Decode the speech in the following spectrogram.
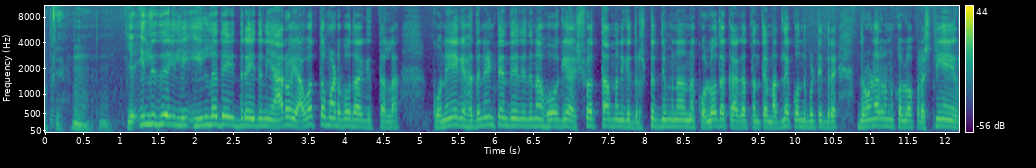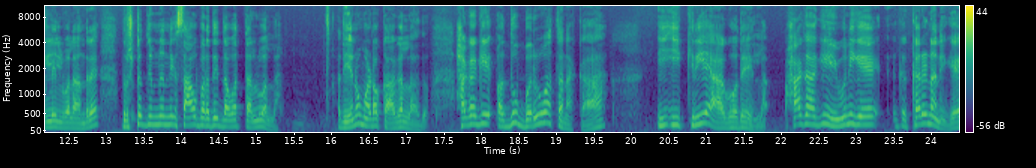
ಓಕೆ ಇಲ್ಲಿದೆ, ಇಲ್ಲಿ ಇಲ್ಲದೆ ಇದ್ದರೆ ಇದನ್ನು ಯಾರೋ ಯಾವತ್ತೋ ಮಾಡ್ಬೋದಾಗಿತ್ತಲ್ಲ. ಕೊನೆಗೆ ಹದಿನೆಂಟನೇ ದಿನ ಹೋಗಿ ಅಶ್ವತ್ಥಾಮನಿಗೆ ದೃಷ್ಟದ್ಯುಮ್ನನ್ನು ಕೊಲ್ಲೋದಕ್ಕಾಗತ್ತಂತೆ ಮೊದಲೇ ಕೊಂದುಬಿಟ್ಟಿದ್ರೆ ದ್ರೋಣರನ್ನು ಕೊಲ್ಲೋ ಪ್ರಶ್ನೆಯೇ ಇರಲಿಲ್ವಲ್ಲ ಅಂದರೆ ದೃಷ್ಟದ್ಯುಮ್ನಿಗೆ ಸಾವು ಬರೆದಿದ್ದು ಅವತ್ತಲ್ವಲ್ಲ. ಅದೇನೂ ಮಾಡೋಕ್ಕಾಗಲ್ಲ ಅದು. ಹಾಗಾಗಿ ಅದು ಬರುವ ತನಕ ಈ ಈ ಕ್ರಿಯೆ ಆಗೋದೇ ಇಲ್ಲ. ಹಾಗಾಗಿ ಇವನಿಗೆ ಕರ್ಣನಿಗೆ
